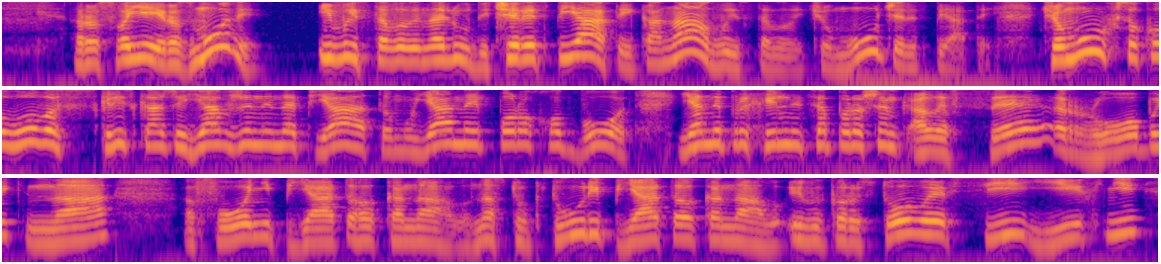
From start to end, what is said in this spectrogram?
своїй розмові, і виставили на люди через п'ятий канал виставили. Чому через п'ятий? Чому Соколова скрізь каже, я вже не на п'ятому, я не порохобот, я не прихильниця Порошенка, але все робить на фоні п'ятого каналу, на структурі п'ятого каналу і використовує всі їхні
